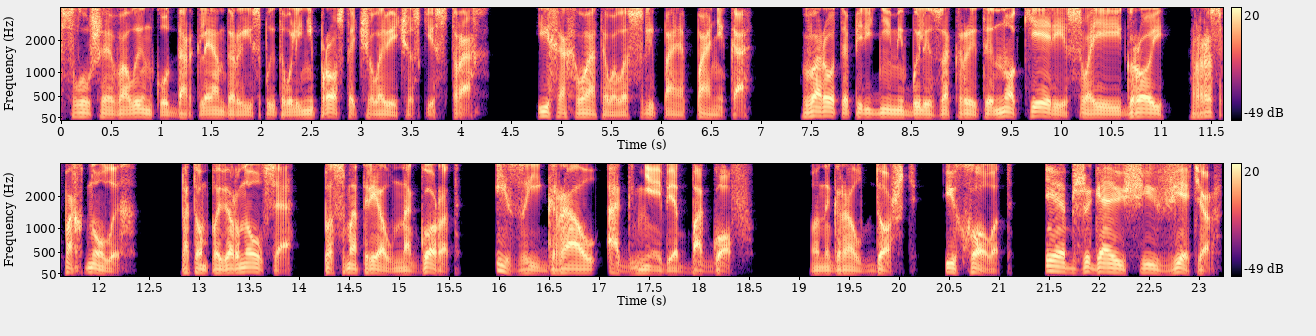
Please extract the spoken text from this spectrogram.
Слушая волынку, Дарклендеры испытывали не просто человеческий страх. Их охватывала слепая паника. Ворота перед ними были закрыты, но Керри своей игрой распахнул их. Потом повернулся, посмотрел на город и заиграл о гневе богов. Он играл дождь и холод и обжигающий ветер,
